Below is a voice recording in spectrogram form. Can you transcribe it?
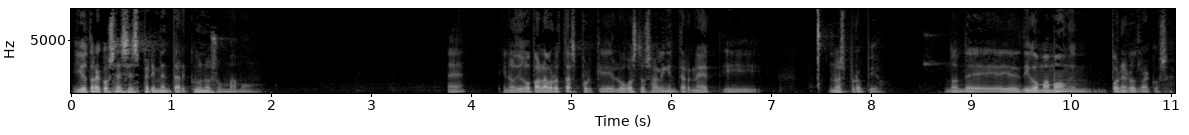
y otra cosa es experimentar que uno es un mamón. ¿Eh? Y no digo palabrotas porque luego esto sale en internet y no es propio. Donde digo mamón, poner otra cosa.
